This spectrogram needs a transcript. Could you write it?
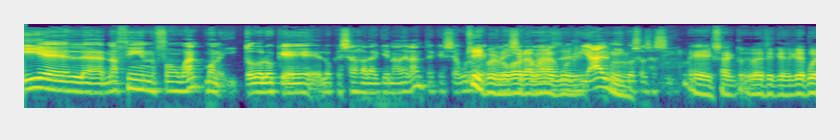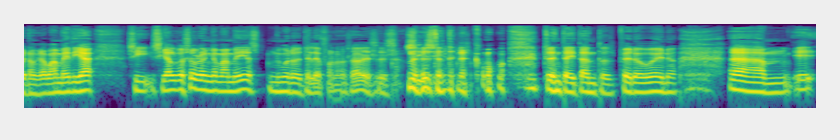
y el eh, Nothing Phone One, bueno, y todo lo que, lo que salga de aquí en adelante, que seguro sí, que pero luego habrá más de Realme y mm, cosas así. Exacto, iba a decir que, bueno, en gama media, si, si algo sobra en gama media es número de teléfono, ¿sabes? Es, sí, tener como treinta y tantos, pero bueno. Eh,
